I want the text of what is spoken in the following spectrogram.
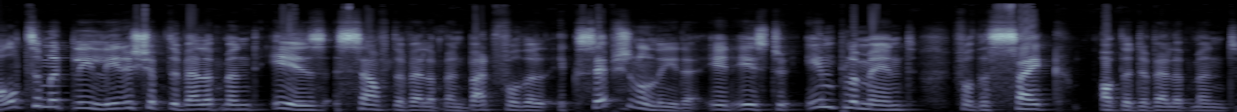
Ultimately, leadership development is self development, but for the exceptional leader, it is to implement for the sake of the development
